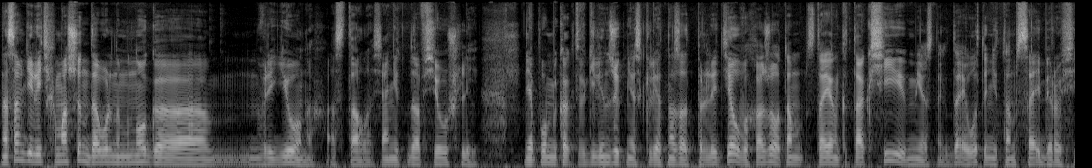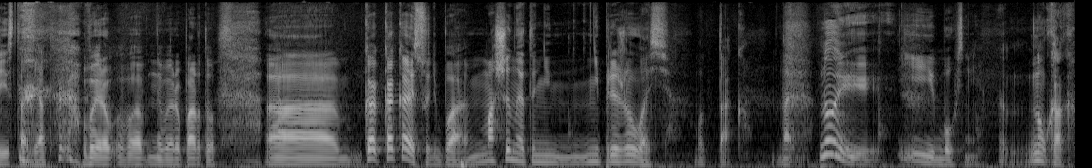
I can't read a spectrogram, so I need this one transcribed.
На самом деле этих машин довольно много в регионах осталось. Они туда все ушли. Я помню, как-то в Геленджик несколько лет назад прилетел, выхожу, а там стоянка такси местных, да, и вот они там Сайберы все и стоят в, аэро- в- в аэропорту. А, как, какая судьба? Машина это не, не прижилась. Вот так. Ну и, И бог с ней. Ну как,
